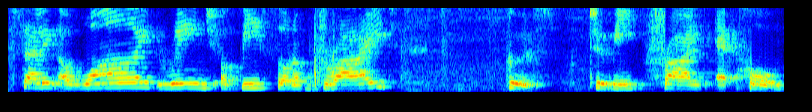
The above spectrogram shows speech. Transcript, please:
selling a wide range of these sort of dried goods to be fried at home.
